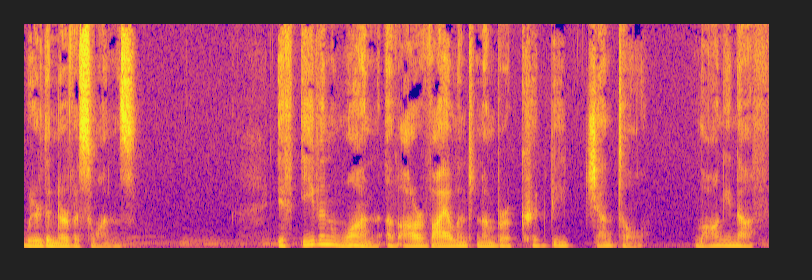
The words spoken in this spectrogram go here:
We're the nervous ones. If even one of our violent number could be gentle long enough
